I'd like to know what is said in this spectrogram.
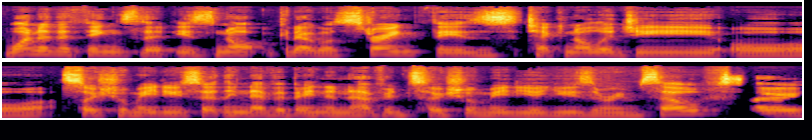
one of the things that is not Grego's strength is technology or social media. He's certainly never been an avid social media user himself. So,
